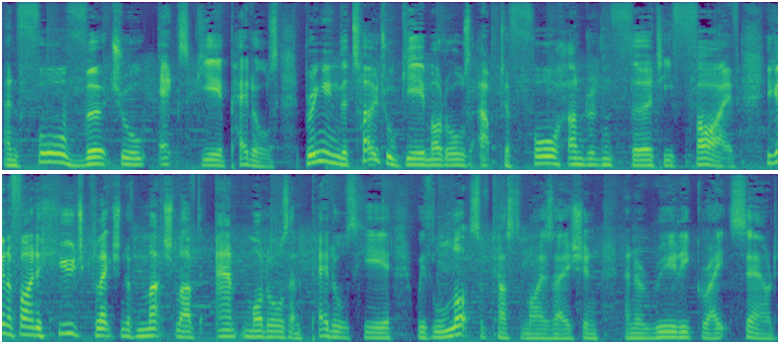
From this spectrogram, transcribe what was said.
and four virtual X gear pedals, bringing the total gear models up to 435. You're going to find a huge collection of much loved amp models and pedals here with lots of customization and a really great sound.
